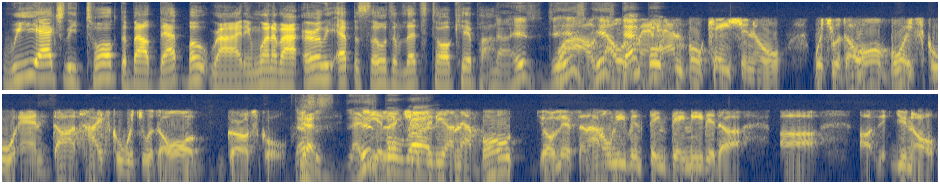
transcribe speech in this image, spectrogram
We actually talked about that boat ride in one of our early episodes of Let's Talk Hip Hop. Now his his, Wow, his that was that boat. Manhattan Vocational, which was an all boys school, and Dodge High School, which was an all girls school. That's Yes. a, And the electricity ride. on that boat, yo, listen, I don't even think they needed a, uh, uh, you know,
